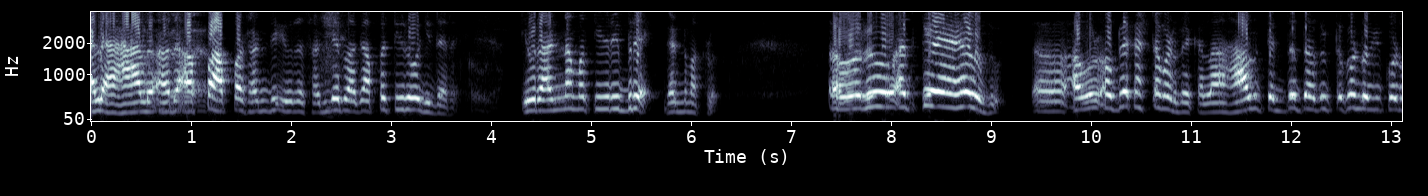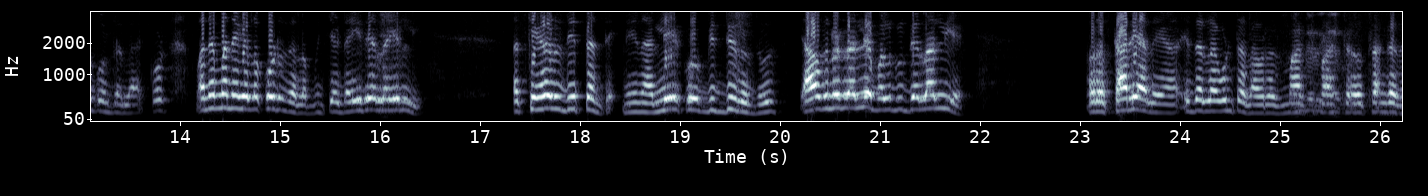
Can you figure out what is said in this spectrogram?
ಅಲ್ಲ ಹಾಲು ಅವ್ರ ಅಪ್ಪ ಅಪ್ಪ ಇವರ ಇವ್ರ ಇರುವಾಗ ಅಪ್ಪ ತೀರೋಗಿದ್ದಾರೆ. ಇವರ ಅಣ್ಣ ಮತ್ತು ಇವರಿಬ್ರೆ ಗಂಡು ಮಕ್ಕಳು ಅವರು ಅದಕ್ಕೆ ಹೇಳುದು ಅವ್ರು ಒಬ್ಬರೇ ಕಷ್ಟ ಪಡ್ಬೇಕಲ್ಲ ಹಾಲು ತೆಗ್ದದ್ದು ತಕೊಂಡು ತಗೊಂಡೋಗಿ ಕೊಡ್ಬೋದಲ್ಲ ಕೊಡ್ ಮನೆ ಮನೆಗೆಲ್ಲ ಕೊಡೋದಲ್ಲ ಮುಂಚೆ ಡೈರಿ ಎಲ್ಲ ಎಲ್ಲಿ? ಅದಕ್ಕೆ ಹೇಳುದಿತ್ತಂತೆ ನೀನು ಅಲ್ಲಿಯೇ ಕೂ- ಬಿದ್ದಿರೋದು ಯಾವಾಗ ನೋಡಿದ್ರೆ ಅಲ್ಲೇ ಮಲಗುದೆಲ್ಲ ಅಲ್ಲಿಯೇ. ಅವರ ಕಾರ್ಯಾಲಯ ಇದೆಲ್ಲ ಉಂಟಲ್ಲ ಅವರದ್ದು ಮಾರ್ಚ್ ಮಾಸ್ಟರ್ ಸಂಘದ.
